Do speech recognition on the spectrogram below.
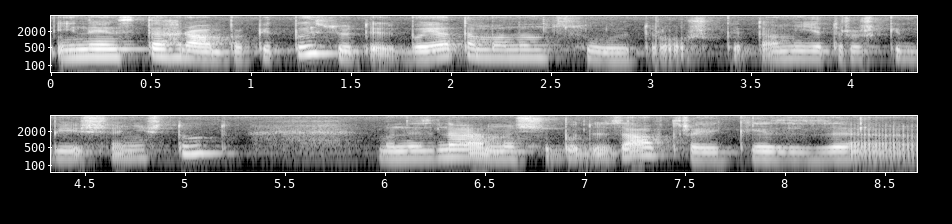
І на інстаграм попідписуйтесь, бо я там анонсую трошки. Там є трошки більше, ніж тут. Ми не знаємо, що буде завтра, який з, е,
